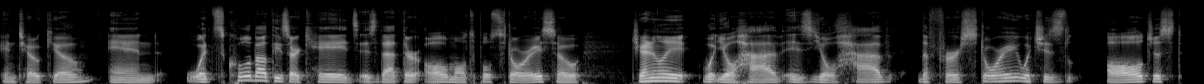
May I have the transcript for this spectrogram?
in Tokyo. And what's cool about these arcades is that they're all multiple stories. So generally, what you'll have is you'll have the first story, which is all just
